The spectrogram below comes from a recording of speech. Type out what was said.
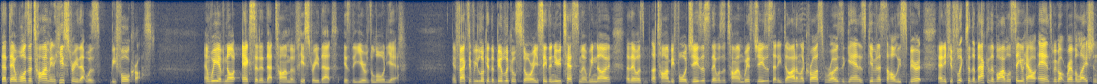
That there was a time in history that was before Christ. And we have not exited that time of history that is the year of the Lord yet. In fact, if we look at the biblical story, you see the New Testament, we know that there was a time before Jesus, there was a time with Jesus, that he died on the cross, rose again, has given us the Holy Spirit. And if you flick to the back of the Bible to see how it ends, we've got Revelation.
